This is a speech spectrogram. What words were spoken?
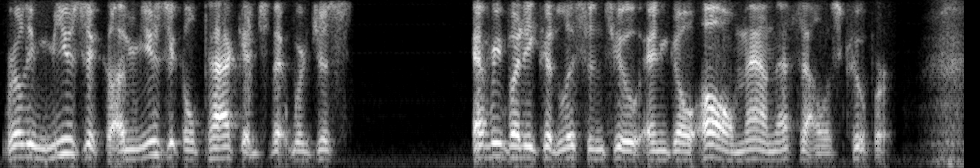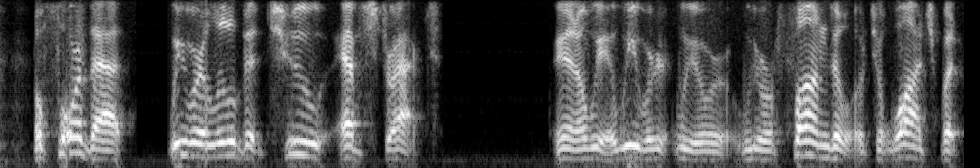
Really music, a musical package that were just everybody could listen to and go, "Oh man, that's Alice Cooper." Before that, we were a little bit too abstract. You know, we we were we were we were fun to to watch, but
